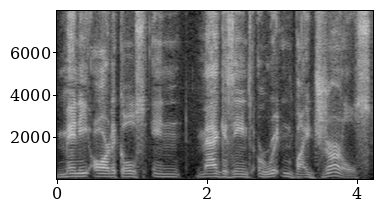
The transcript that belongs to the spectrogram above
Many articles in magazines are written by journals,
